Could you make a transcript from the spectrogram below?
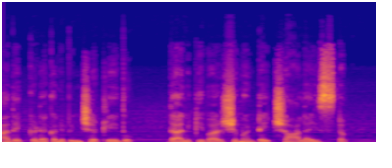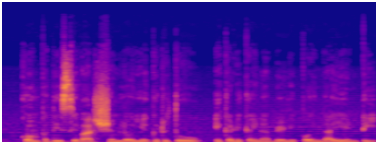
అదెక్కడా కనిపించట్లేదు. దానికి వర్షం అంటే చాలా ఇష్టం. కొంపదీసి వర్షంలో ఎగురుతూ ఎక్కడికైనా వెళ్ళిపోయిందా ఏంటి?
